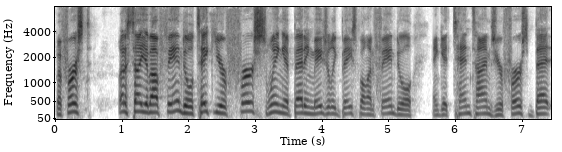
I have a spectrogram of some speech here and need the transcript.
But first, let us tell you about FanDuel. Take your first swing at betting Major League Baseball on FanDuel and get 10 times your first bet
